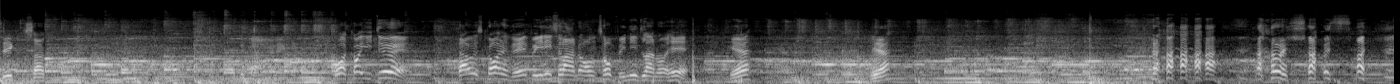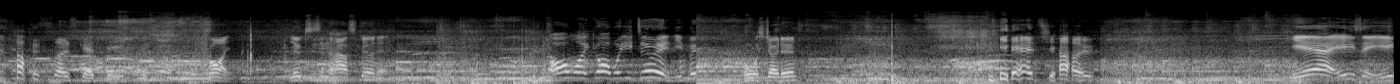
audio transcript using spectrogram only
Sick. Sound- Why can't you do it? That was kind of it, but you need to land on top of it. You need to land right here. Yeah? Yeah? that, was, that, was so, that was so sketchy. Right, Luke's is in the house doing it. Oh my god, what are you doing? You've been. Oh, what's Joe doing? yeah, Joe. Yeah, easy.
